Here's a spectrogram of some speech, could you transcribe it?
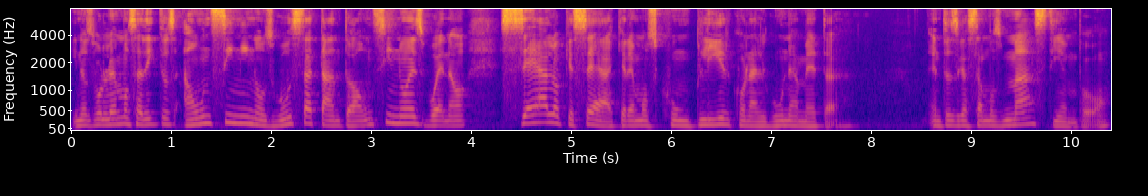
y nos volvemos adictos, aun si ni nos gusta tanto, aun si no es bueno, sea lo que sea, queremos cumplir con alguna meta. Entonces gastamos más tiempo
